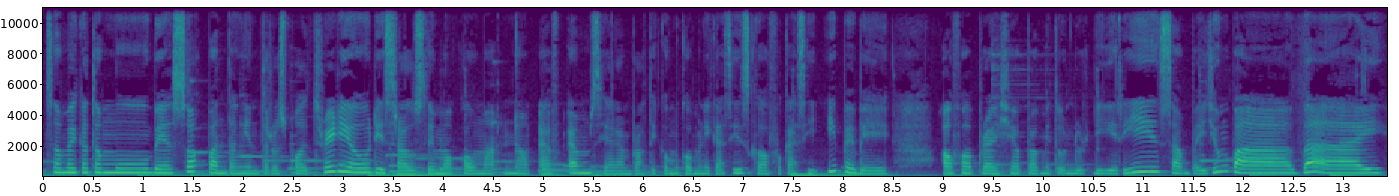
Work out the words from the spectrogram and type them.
Sampai ketemu besok, pantengin terus Polit Radio di 105,6 FM siaran praktikum komunikasi sekolah vokasi IPB. Alfa Prasya pamit undur diri, sampai jumpa, bye.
